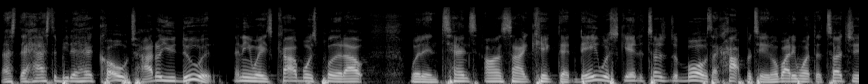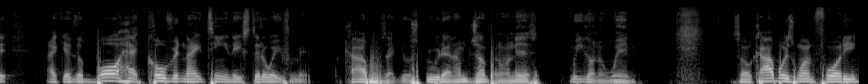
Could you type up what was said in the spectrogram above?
That's that has to be the head coach. How do you do it? Anyways, Cowboys pull it out with an intense onside kick that they were scared to touch the ball. It was like hot potato. Nobody wanted to touch it. Like if the ball had COVID nineteen, they stood away from it. Cowboys like, yo, screw that. I'm jumping on this. We gonna win. So Cowboys one forty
